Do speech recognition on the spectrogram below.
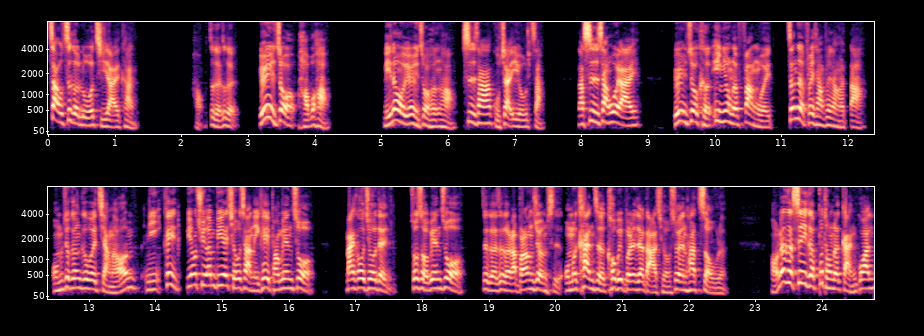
照这个逻辑来看。好，这个这个元宇宙好不好？你认为元宇宙很好，事实上它股价也有涨。那事实上未来元宇宙可应用的范围真的非常非常的大。我们就跟各位讲了，哦，你可以不用去 NBA 球场，你可以旁边坐 Michael Jordan，左手边坐这个这个 LeBron James，我们看着 Kobe Bryant 在打球，虽然他走了，好，那个是一个不同的感官，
